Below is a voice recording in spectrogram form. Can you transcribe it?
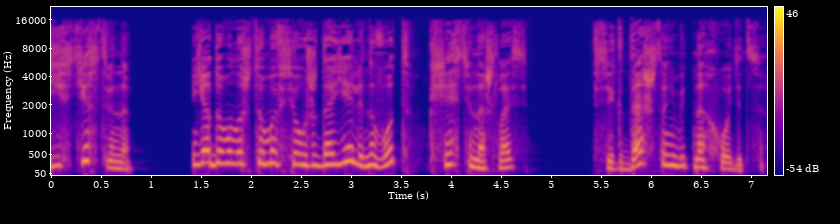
«Естественно. Я думала, что мы все уже доели, но вот, к счастью, нашлась. Всегда что-нибудь находится.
